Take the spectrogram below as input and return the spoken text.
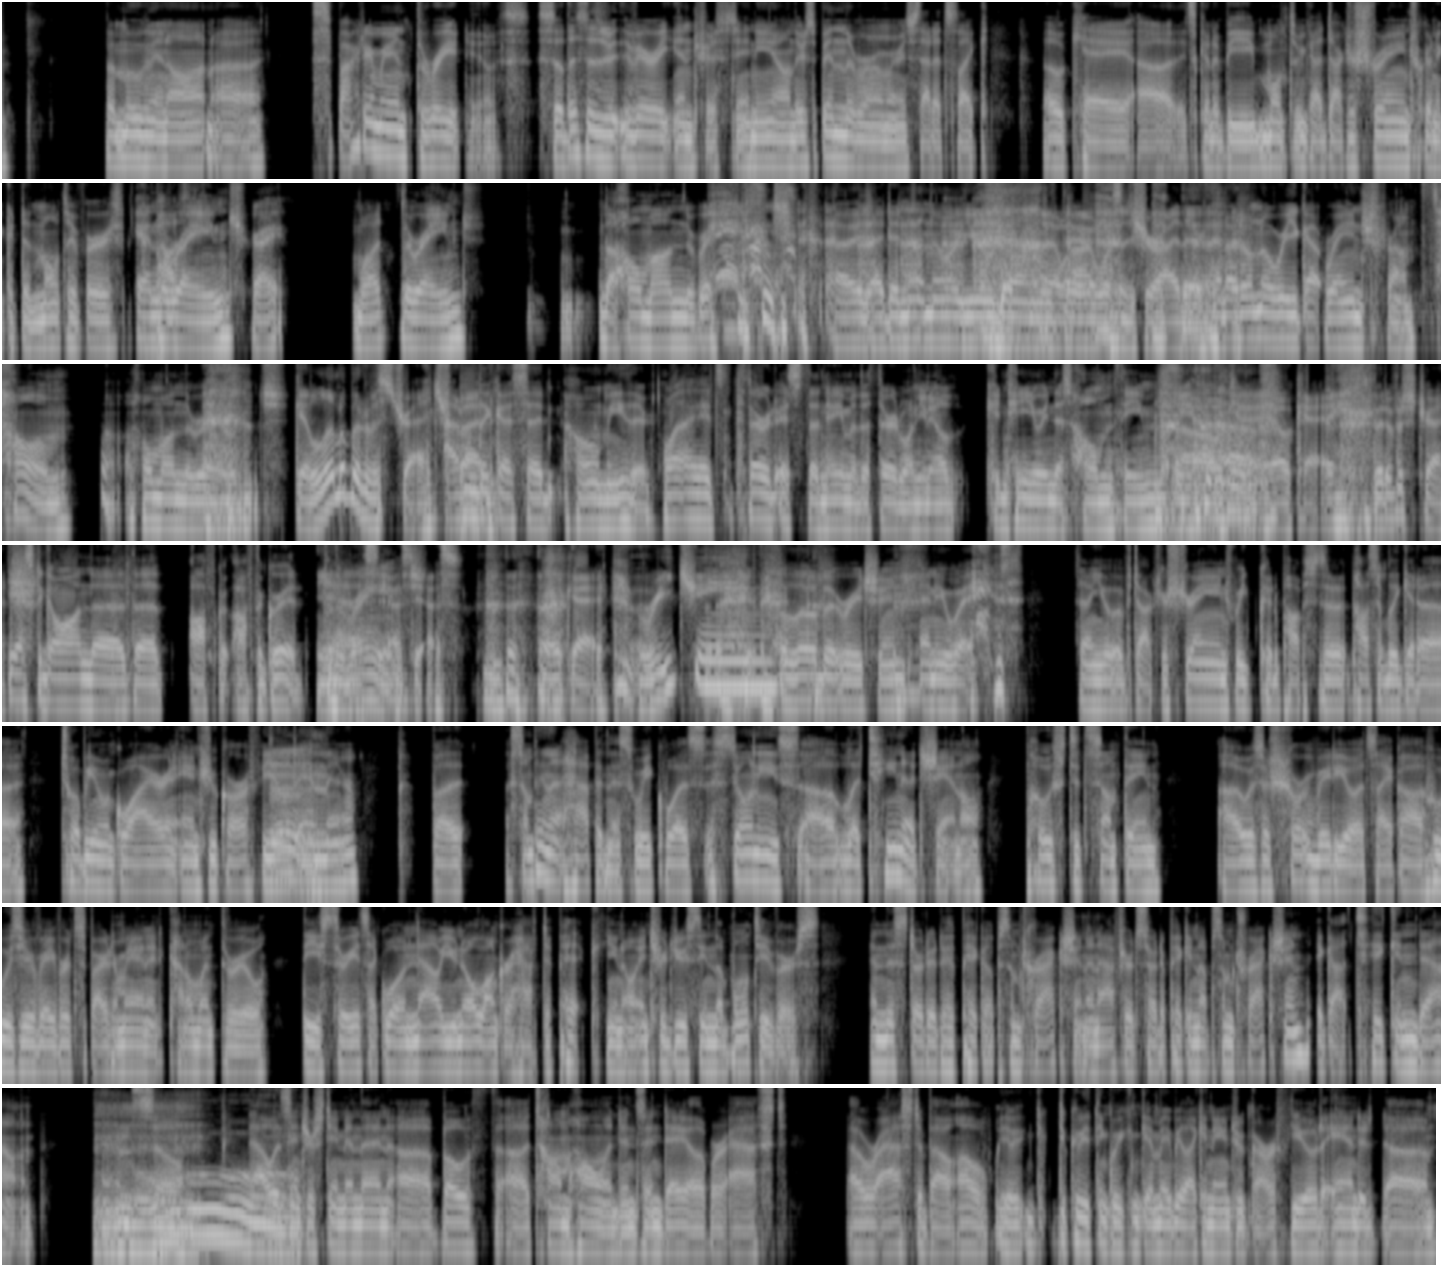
But moving on, uh, Spider-Man Three news. So this is very interesting. You know, there's been the rumors that it's like, okay, uh, it's gonna be multi. We got Doctor Strange. We're gonna get to the multiverse And the poss- range, right? What? The range. The home on the range. I, I did not know where you were going with I wasn't sure either. and I don't know where you got range from. It's home. Home on the range. Get a little bit of a stretch. I don't but- think I said home either. well, it's the third. It's the name of the third one. You know, continuing this home theme. That we Oh, have. okay, okay. Bit of a stretch. He has to go on the, the off off the grid to the range. yes, yes, yes. okay. Reaching. a little bit reaching. Anyways, telling you have Doctor Strange. We could poss- possibly get a Tobey Maguire and Andrew Garfield Mm. in there. But something that happened this week was Sony's uh, Latina channel posted something. Uh, it was a short video. It's like, uh, who is your favorite Spider-Man? It kind of went through these three. It's like, well, now you no longer have to pick, you know, introducing the multiverse. And this started to pick up some traction. And after it started picking up some traction, it got taken down. And so that was interesting. And then uh, both uh, Tom Holland and Zendaya were asked uh, were asked about, oh, do we think we can get maybe like an Andrew Garfield and a uh,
